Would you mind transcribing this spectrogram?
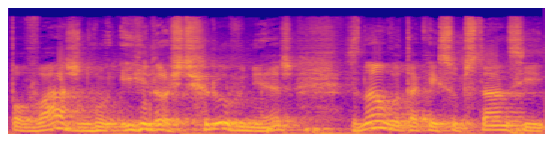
poważną ilość również znowu takiej substancji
